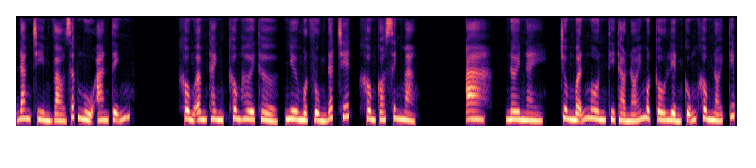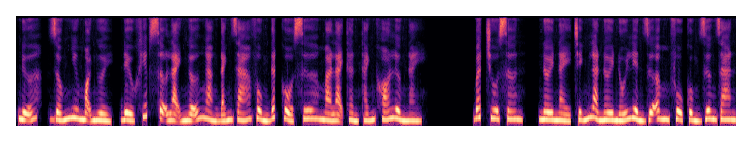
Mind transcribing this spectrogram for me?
đang chìm vào giấc ngủ an tĩnh. Không âm thanh, không hơi thở, như một vùng đất chết, không có sinh mạng. a nơi này, Trung mẫn ngôn thì thảo nói một câu liền cũng không nói tiếp nữa, giống như mọi người, đều khiếp sợ lại ngỡ ngàng đánh giá vùng đất cổ xưa mà lại thần thánh khó lường này. Bất Chu Sơn, nơi này chính là nơi nối liền giữa âm phủ cùng dương gian,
